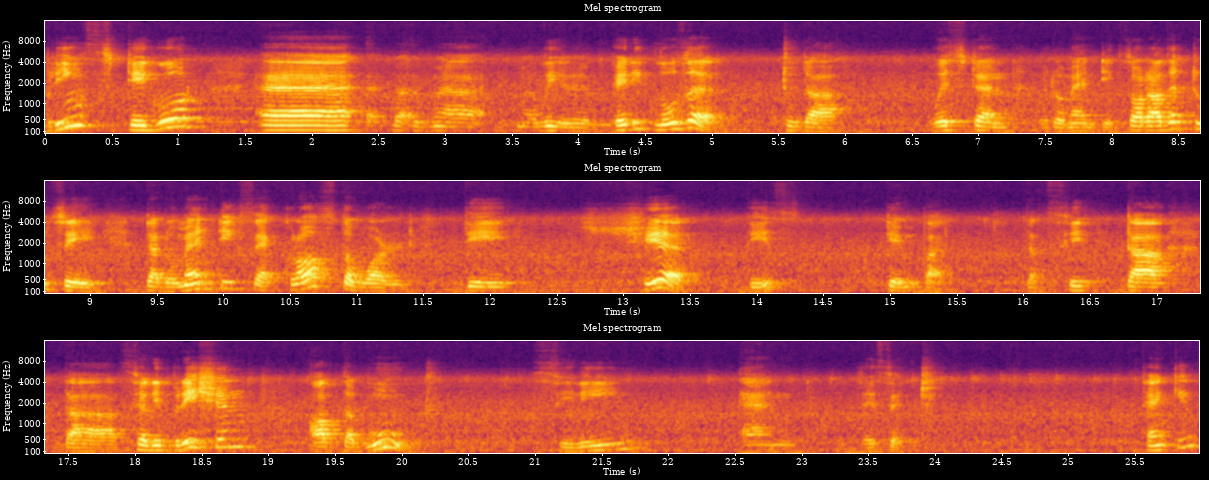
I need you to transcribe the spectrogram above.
brings Tagore uh, uh, very closer to the Western romantics, or rather to say, the romantics across the world, they share this temper, the, the, the celebration of the mood, serene and blessed. Thank you.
